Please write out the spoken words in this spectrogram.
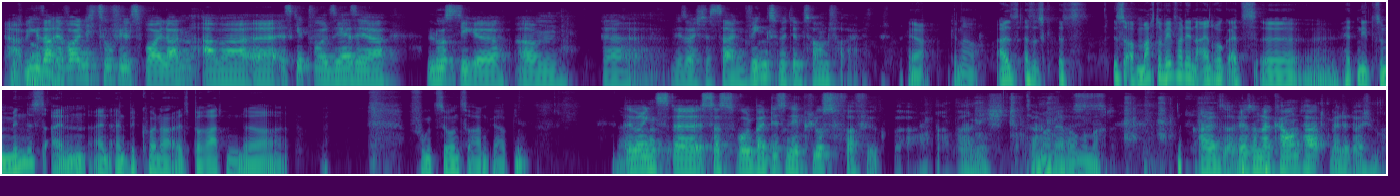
Ja, wie gesagt, wir wollen nicht zu viel spoilern, aber äh, es gibt wohl sehr, sehr lustige, ähm, äh, wie soll ich das sagen, Winks mit dem Zaunfall. Ja, genau. Also, also es, es ist, macht auf jeden Fall den Eindruck, als äh, hätten die zumindest einen, einen, Bitcoiner als beratende Funktion zur Hand gehabt. Ja. Übrigens äh, ist das wohl bei Disney Plus verfügbar, aber nicht. Jetzt haben wir Werbung gemacht. Also, wer so einen Account hat, meldet euch mal.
